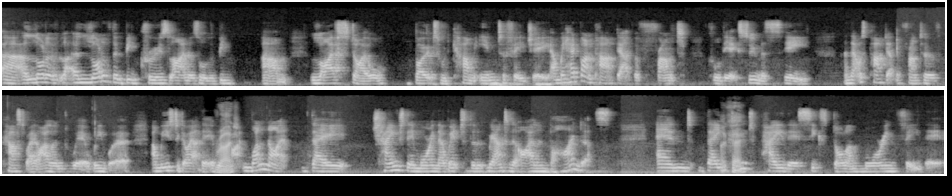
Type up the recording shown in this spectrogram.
uh, a lot of a lot of the big cruise liners or the big um, lifestyle boats would come into Fiji, and we had one parked out the front called the Exuma Sea, and that was parked out the front of Castaway Island where we were, and we used to go out there every Right. night. And one night they changed their mooring; they went to the round to the island behind us, and they Okay. didn't pay their six dollar mooring fee there.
